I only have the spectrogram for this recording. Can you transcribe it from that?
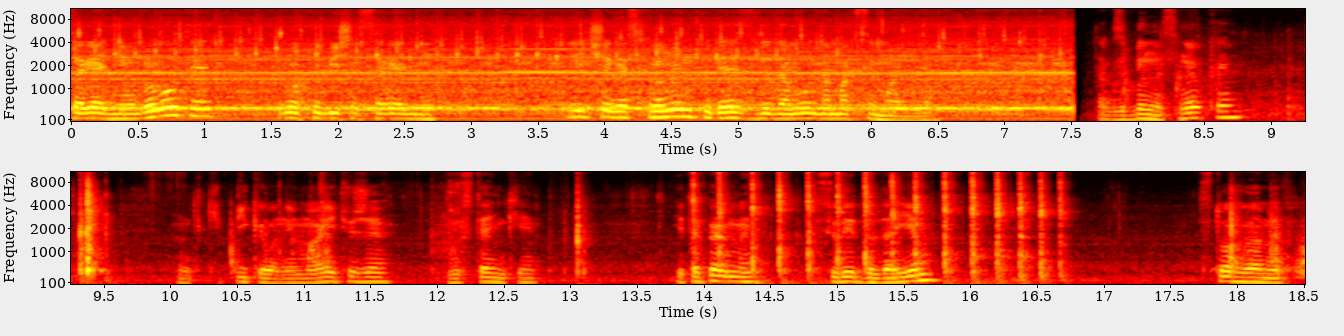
середні обороти, трохи більше середніх. І через хвилинку десь додамо на максимальне. Так, збили сливки. Ну, Такі піки вони мають уже густенькі. І тепер ми сюди додаємо 100 грамів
